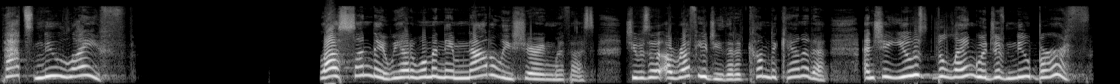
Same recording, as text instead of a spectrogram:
That's new life. Last Sunday, we had a woman named Natalie sharing with us. She was a, a, refugee that had come to Canada, and she used the language of new birth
